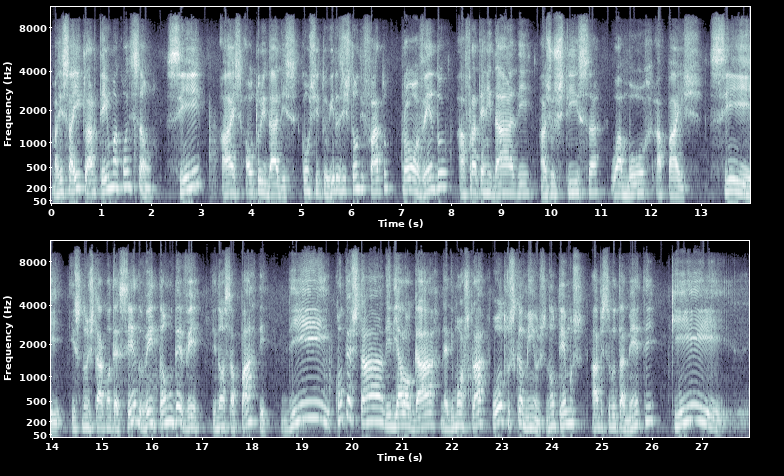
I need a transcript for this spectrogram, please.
Mas isso aí, claro, tem uma condição. Se as autoridades constituídas estão de fato promovendo a fraternidade, a justiça, o amor, a paz. Se isso não está acontecendo, vem então um dever de nossa parte de contestar, de dialogar, né, de mostrar outros caminhos. Não temos absolutamente que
